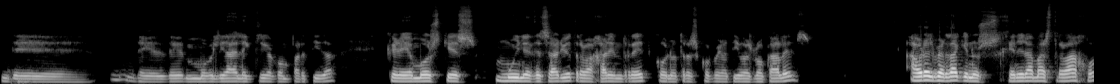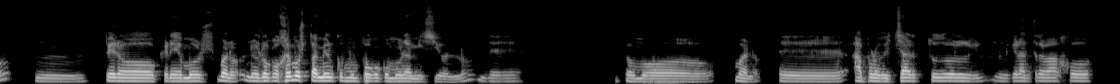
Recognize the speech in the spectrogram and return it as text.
de, de, de, movilidad eléctrica compartida. Creemos que es muy necesario trabajar en red con otras cooperativas locales. Ahora es verdad que nos genera más trabajo, mmm, pero creemos, bueno, nos lo cogemos también como un poco como una misión, ¿no? De como, bueno, eh, aprovechar todo el, gran trabajo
